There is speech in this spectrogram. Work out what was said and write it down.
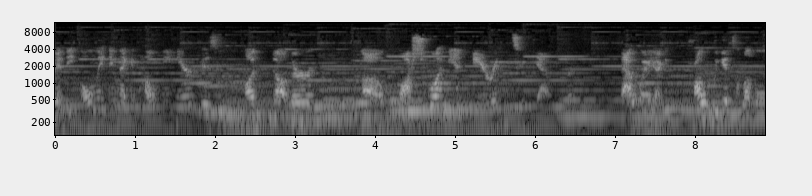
And the only thing that can help me here is another uh, Woshua and Aaron together. That way I can probably get to level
